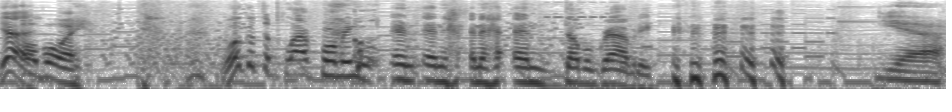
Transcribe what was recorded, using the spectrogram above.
Yeah, Oh boy. welcome to platforming and, and and and double gravity. Yeah.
